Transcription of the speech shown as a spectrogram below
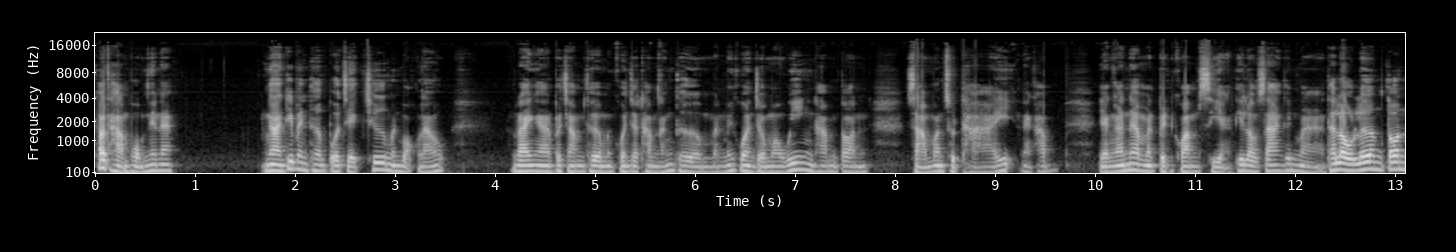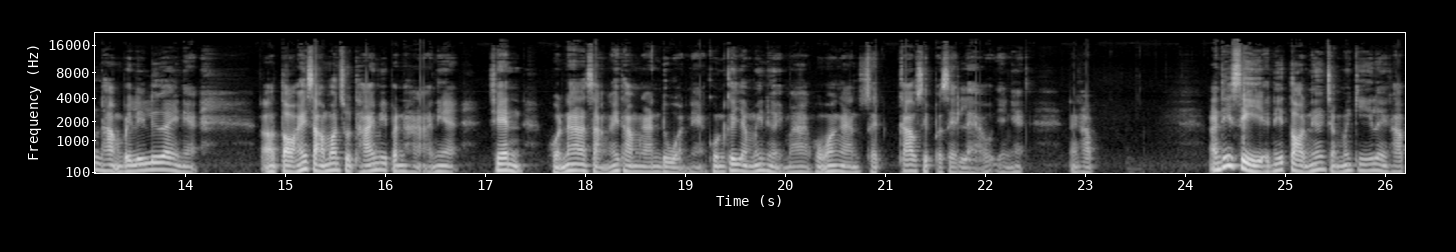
ถ้าถามผมเนี่ยนะงานที่เป็นเทอมโปรเจกต์ชื่อมันบอกแล้ว รายงานประจำเทอมมันควรจะทำทั้งเทอมมันไม่ควรจะมาวิ่งทำตอน 3 วันสุดท้ายนะครับ อย่างนั้นเนี่ยมันเป็นความเสี่ยงที่เราสร้างขึ้นมา ถ้าเราเริ่มต้นทำไปเรื่อยๆ เนี่ยต่อให้ 3 วันสุดท้ายมีปัญหาเนี่ย เช่น หัวหน้าสั่งให้ทำงานด่วนเนี่ยคุณก็ยังไม่เหนื่อยมาก เพราะว่างานเสร็จ 90%แล้วอย่างเงี้ยนะครับ อันที่ 4 อันนี้ต่อเนื่องจากเมื่อกี้เลยครับ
